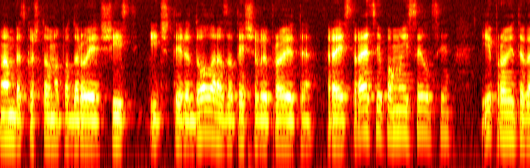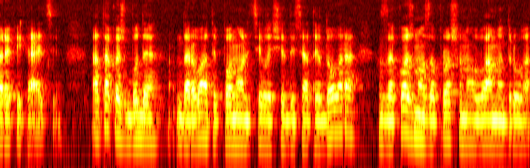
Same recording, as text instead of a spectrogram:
вам безкоштовно подарує 6,4 долара за те, що ви пройдете реєстрацію по моїй ссылці і пройдете верифікацію. А також буде дарувати по 0,6 долара за кожного запрошеного вами друга.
